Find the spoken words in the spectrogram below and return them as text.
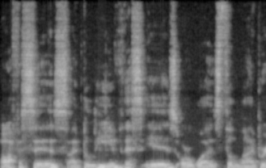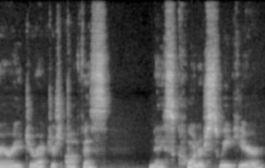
offices. I believe this is or was the library director's office. Nice corner suite here.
